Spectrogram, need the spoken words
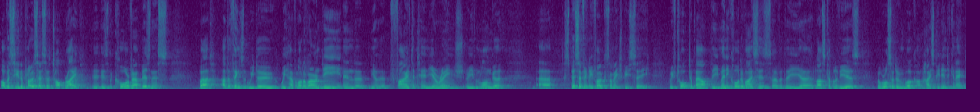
Obviously, the processor top right is the core of our business, but other things that we do, we have a lot of R&D in the, you know, the five to 10 year range or even longer, uh, specifically focused on HPC. We've talked about the many core devices over the uh, last couple of years. But we're also doing work on high-speed interconnect,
